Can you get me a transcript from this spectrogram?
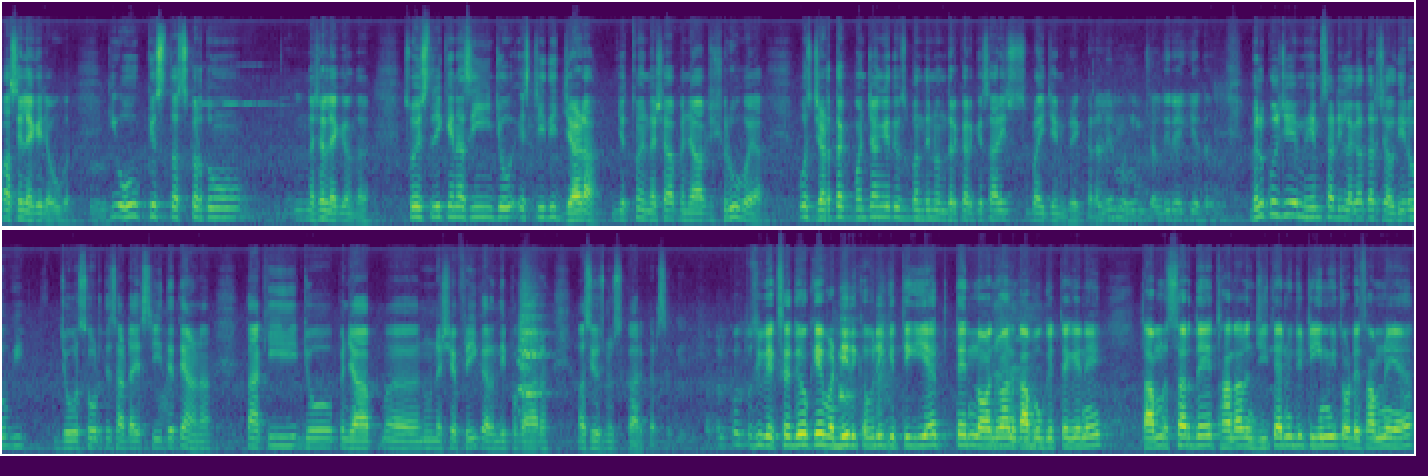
ਪਾਸੇ ਲੈ ਕੇ ਜਾਊਗਾ। ਕਿ ਉਹ ਕਿਸ ਤਸਕਰ ਤੋਂ ਨਸ਼ਾ ਲੈ ਕੇ ਆਉਂਦਾ। ਸੋ ਇਸ ਤਰੀਕੇ ਨਾਲ ਅਸੀਂ ਜੋ ਇਸ ਚੀਜ਼ ਦੀ ਜੜ ਆ ਜਿੱਥੋਂ ਇਹ ਨਸ਼ਾ ਪੰਜਾਬ 'ਚ ਸ਼ੁਰੂ ਹੋਇਆ ਉਸ ਜੜ ਤੱਕ ਪਹੁੰਚਾਂਗੇ ਤੇ ਉਸ ਬੰਦੇ ਨੂੰ ਅੰਦਰ ਕਰਕੇ ਸਾਰੀ ਸਪਲਾਈ ਚੇਨ ਬ੍ਰੇਕ ਕਰਾਂਗੇ। ਹਲੇ ਮੁਹਿੰਮ ਚੱਲਦੀ ਰਹੇਗੀ ਇਦਾਂ? ਬਿਲਕੁਲ ਜੀ ਇਹ ਮੁਹਿੰਮ ਸਾਡੀ ਲਗਾਤਾਰ ਚੱਲਦੀ ਰਹੂਗੀ। ਜ਼ੋਰ ਸ਼ੋਰ ਤੇ ਸਾਡਾ ਇਸ ਚੀਜ਼ ਤੇ ਧਿਆਨ ਆ ਤਾਂ ਕਿ ਜੋ ਪੰਜਾਬ ਅ, ਨੂੰ ਨਸ਼ੇ ਫ੍ਰੀ ਕਰਨ ਦੀ ਪੁਕਾਰ ਅਸੀਂ ਉਸ ਨੂੰ ਸਾਕਾਰ ਕਰ ਸਕੀਏ। ਬਿਲਕੁਲ ਤੁਸੀਂ ਵੇਖ ਸਕਦੇ ਹੋ ਕਿ ਵੱਡੀ ਰਿਕਵਰੀ ਕੀਤੀ ਗਈ ਹੈ ਤਿੰਨ ਨੌਜਵਾਨ ਕਾਬੂ ਕੀਤੇ ਗਏ ਨੇ। ਤਾਂ ਅੰਮ੍ਰਿਤਸਰ ਦੇ ਥਾਣਾ ਰਣਜੀਤ ਐਵਨਿਊ ਦੀ ਟੀਮ ਹੀ ਤੁਹਾਡੇ ਸਾਹਮਣੇ ਹੈ।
